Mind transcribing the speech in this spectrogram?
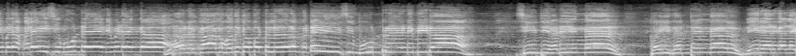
நிமிடம் கடைசி மூன்றே நிமிடங்கள். உங்களுக்காக ஒதுக்கப்பட்டுள்ள நேரம் கடைசி மூன்று நிமிடம். சீட்டி அடியுங்கள் கை தட்டுங்கள். வீரர்களை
